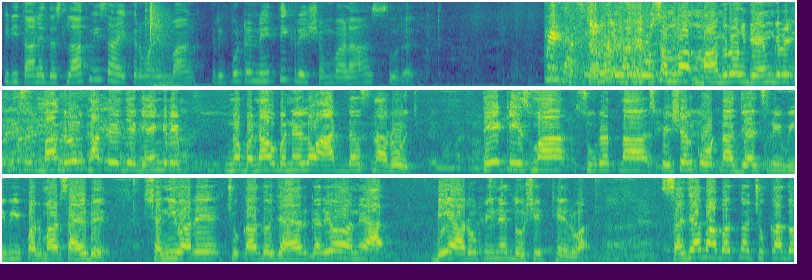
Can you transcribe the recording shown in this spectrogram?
પીડિતાને દસ લાખની સહાય કરવાની માંગ. રિપોર્ટર નૈતિક રેશમવાળા, સુરત. કોસંબા માંગરોલ ગેંગ માંગરોલ ખાતે જે ગેંગ રેપનો બનાવ બનેલો આઠ દસના રોજ, તે કેસમાં સુરતના સ્પેશિયલ કોર્ટના જજ શ્રી વીવી પરમાર સાહેબે શનિવારે ચુકાદો જાહેર કર્યો અને બે આરોપીને દોષિત ઠેરવા સજા બાબતનો ચુકાદો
